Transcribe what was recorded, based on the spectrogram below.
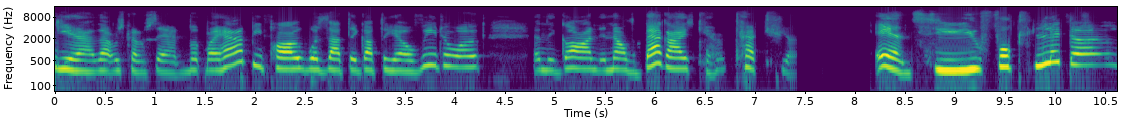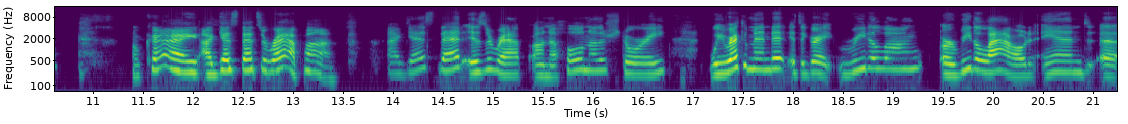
Yeah, that was kind of sad. But my happy part was that they got the LV to work and they gone, and now the bad guys can't catch you. And see you folks later. Okay, I guess that's a wrap, huh? I guess that is a wrap on a whole nother story. We recommend it. It's a great read along or read aloud, and uh,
